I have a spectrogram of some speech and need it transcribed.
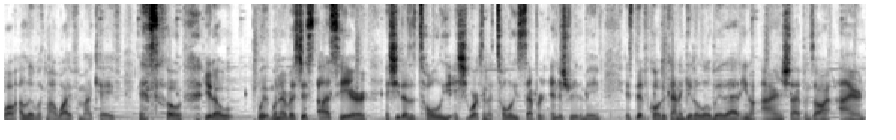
Well, I live with my wife in my cave, and so you know, whenever it's just us here, and she does a totally, and she works in a totally separate industry than me, it's difficult to kind of get a little bit of that, you know, iron sharpens iron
